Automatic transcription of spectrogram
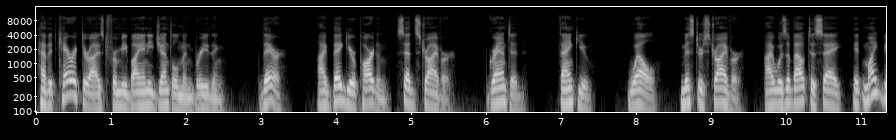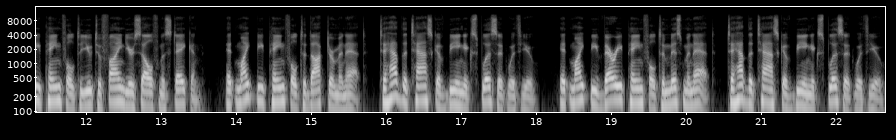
have it characterized for me by any gentleman breathing. There. I beg your pardon, said Stryver. Granted. Thank you. Well, Mr. Stryver, I was about to say, it might be painful to you to find yourself mistaken. It might be painful to Dr. Manette to have the task of being explicit with you. It might be very painful to Miss Manette to have the task of being explicit with you.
